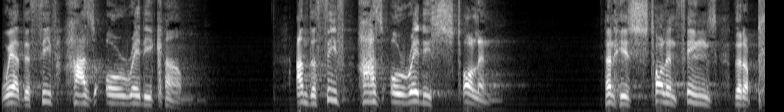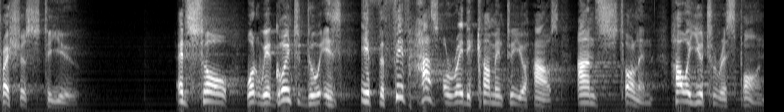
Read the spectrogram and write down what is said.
where the thief has already come and the thief has already stolen. And he's stolen things that are precious to you. And so, what we're going to do is if the thief has already come into your house and stolen, how are you to respond?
